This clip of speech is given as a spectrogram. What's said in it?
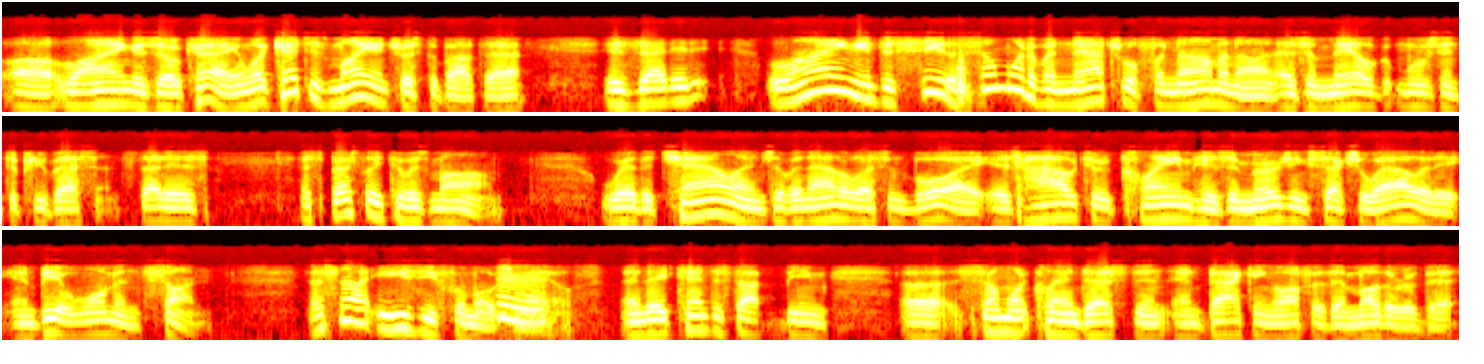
uh, lying is okay, and what catches my interest about that is that it lying and deceit are somewhat of a natural phenomenon as a male moves into pubescence. That is, especially to his mom, where the challenge of an adolescent boy is how to claim his emerging sexuality and be a woman's son. That's not easy for most Hmm. males, and they tend to stop being uh, somewhat clandestine and backing off of their mother a bit.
